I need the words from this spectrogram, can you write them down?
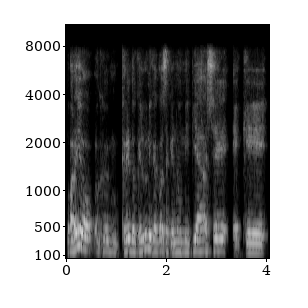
Guarda, io ehm, credo che l'unica cosa che non mi piace è che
